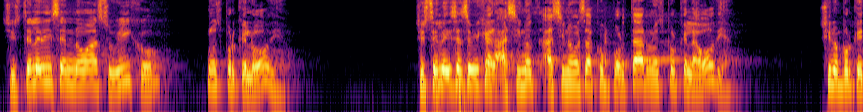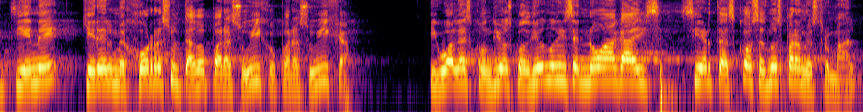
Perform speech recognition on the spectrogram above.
Si usted le dice no a su hijo, no es porque lo odia. Si usted le dice a su hija, así no, así no vas a comportar, no es porque la odia, sino porque tiene, quiere el mejor resultado para su hijo, para su hija. Igual es con Dios. Cuando Dios nos dice no hagáis ciertas cosas, no es para nuestro mal,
